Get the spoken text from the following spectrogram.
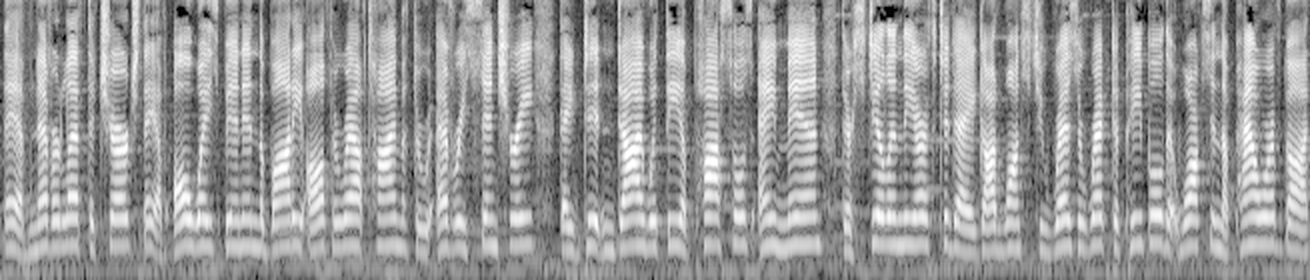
they have never left the church. They have always been in the body all throughout time, through every century. They didn't die with the apostles. Amen. They're still in the earth today. God wants to resurrect a people that walks in the power of God,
